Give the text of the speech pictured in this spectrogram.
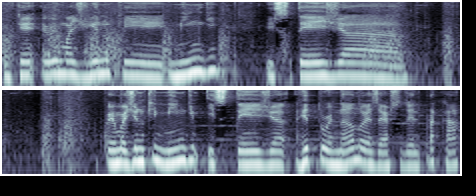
porque eu imagino que Ming esteja eu imagino que Ming esteja retornando o exército dele pra cá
